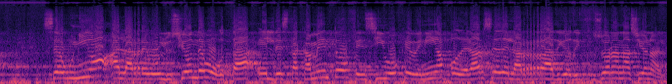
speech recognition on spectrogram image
Se unió a la revolución de Bogotá el destacamento ofensivo que venía a apoderarse de la radiodifusora nacional.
